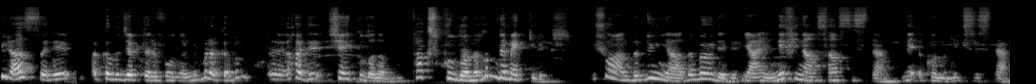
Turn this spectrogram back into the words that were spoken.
biraz hani akıllı cep telefonlarını bırakalım e, hadi şey kullanalım, tax kullanalım demek gibidir şu anda dünyada böyle bir yani ne finansal sistem, ne ekonomik sistem,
